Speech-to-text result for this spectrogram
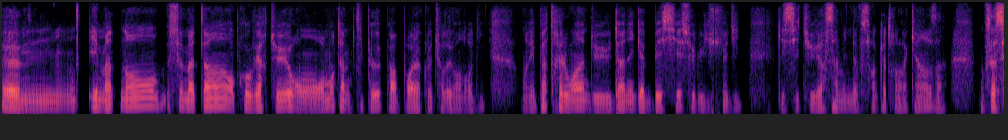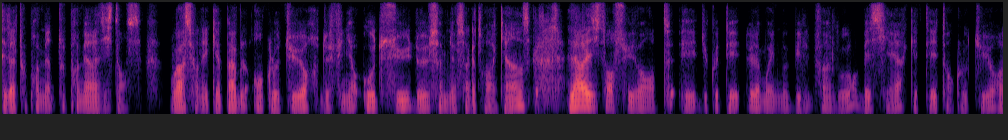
Et maintenant, ce matin, en préouverture, on remonte un petit peu par rapport à la clôture de vendredi. On n'est pas très loin du dernier gap baissier, celui du jeudi, qui se situe vers 5995. Donc ça, c'est la toute première, résistance. Voir si on est capable, en clôture, de finir au-dessus de 5995. La résistance suivante est du côté de la moyenne mobile fin jour, baissière, qui était en clôture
